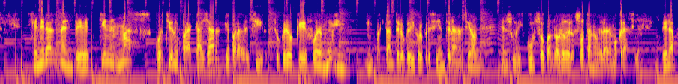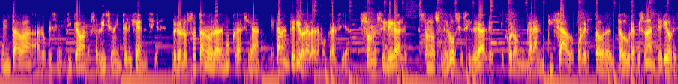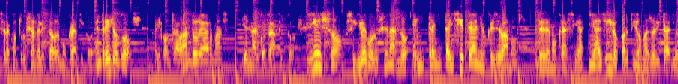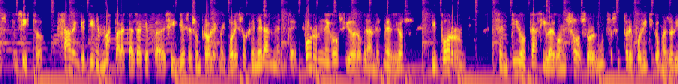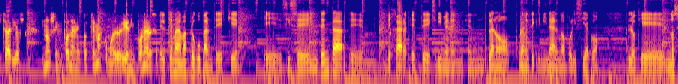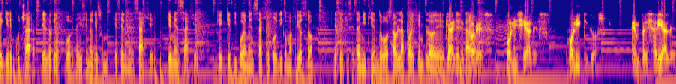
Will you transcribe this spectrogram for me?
generalmente tienen más cuestiones para callar que para decir. Yo creo que fue muy impactante lo que dijo el presidente de la Nación en su discurso cuando habló de los sótanos de la democracia. Él apuntaba a lo que significaban los servicios de inteligencia. Pero los sótanos de la democracia están anterior a la democracia. Son los ilegales, son los negocios ilegales que fueron garantizados por el Estado de la dictadura, que son anteriores a la construcción del Estado democrático. Entre ellos dos, el contrabando de armas y el narcotráfico. Y eso siguió evolucionando en 37 años que llevamos de democracia y allí los partidos mayoritarios, insisto, saben que tienen más para callar que para decir y ese es un problema y por eso generalmente por negocio de los grandes medios y por sentido casi vergonzoso de muchos sectores políticos mayoritarios no se imponen estos temas como deberían imponerse. El tema más preocupante es que eh, si se intenta eh, dejar este crimen en, un plano puramente criminal, no policíaco, lo que no se quiere escuchar es lo que vos estás diciendo que es, que es el mensaje. ¿Qué mensaje? ¿Qué, tipo de mensaje político mafioso es el que se está emitiendo? Vos hablas, por ejemplo, de... que hay sectores policiales, políticos, empresariales,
